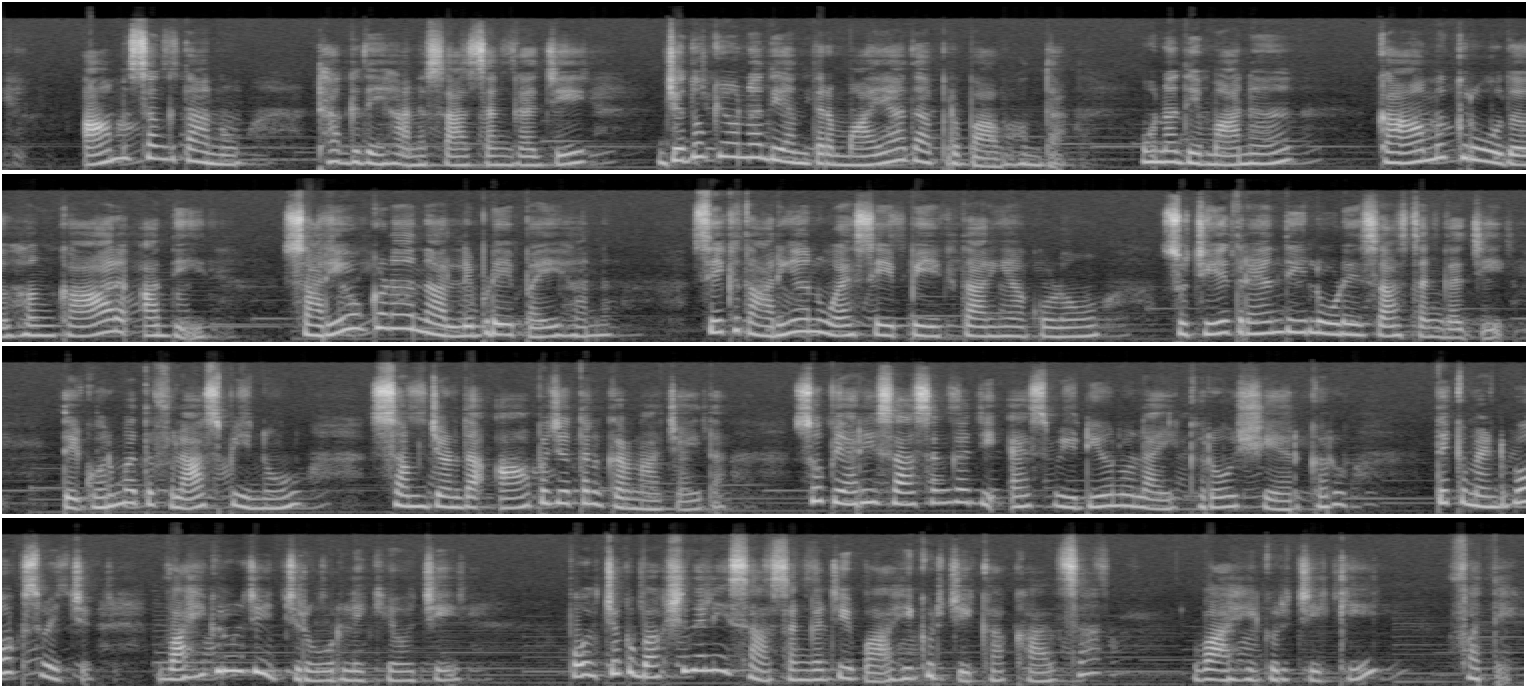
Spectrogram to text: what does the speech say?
ਆਮ ਸੰਗਤਾਂ ਨੂੰ ਠੱਗਦੇ ਹਨ ਸਾਧ ਸੰਗਤ ਜੀ। ਜਦੋਂ ਕਿ ਉਹਨਾਂ ਦੇ ਅੰਦਰ ਮਾਇਆ ਦਾ ਪ੍ਰਭਾਵ ਹੁੰਦਾ, ਉਹਨਾਂ ਦੇ ਮਨ ਕਾਮ, ਕ੍ਰੋਧ, ਹੰਕਾਰ ਆਦਿ ਸਾਰੇ ਔਗਣਾਂ ਨਾਲ ਲਿਬੜੇ ਪਏ ਹਨ। ਸਿੱਖ ਸਿੱਖਧਾਰੀਆਂ ਨੂੰ ਐਸੇ ਪੇਖਧਾਰੀਆਂ ਕੋਲੋਂ ਸੁਚੇਤ ਰਹਿਣ ਦੀ ਲੋੜ ਹੈ ਸਾਧ ਸੰਗਤ ਜੀ ਤੇ ਗੁਰਮਤ ਫਲਸਫੀ ਨੂੰ ਸਮਝਣ ਦਾ ਆਪ ਯਤਨ ਕਰਨਾ ਚਾਹੀਦਾ। ਸੋ ਪਿਆਰੀ ਸਾਧ ਸੰਗਤ ਜੀ, ਇਸ ਵੀਡੀਓ ਨੂੰ ਲਾਈਕ ਕਰੋ ਸ਼ੇਅਰ ਕਰੋ ਤੇ ਕਮੈਂਟ ਬਾਕਸ ਵਿੱਚ ਵਾਹਿਗੁਰੂ ਜੀ ਜ਼ਰੂਰ ਲਿਖਿਓ ਜੀ। ਭੁੱਲ ਚੁੱਕ ਬਖਸ਼ ਦੇਣੀ ਸਾਧ ਸੰਗਤ ਜੀ, ਵਾਹਿਗੁਰੂ ਜੀ ਕਾ ਖਾਲਸਾ, ਵਾਹਿਗੁਰੂ ਜੀ ਕੀ ਫਤਿਹ।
